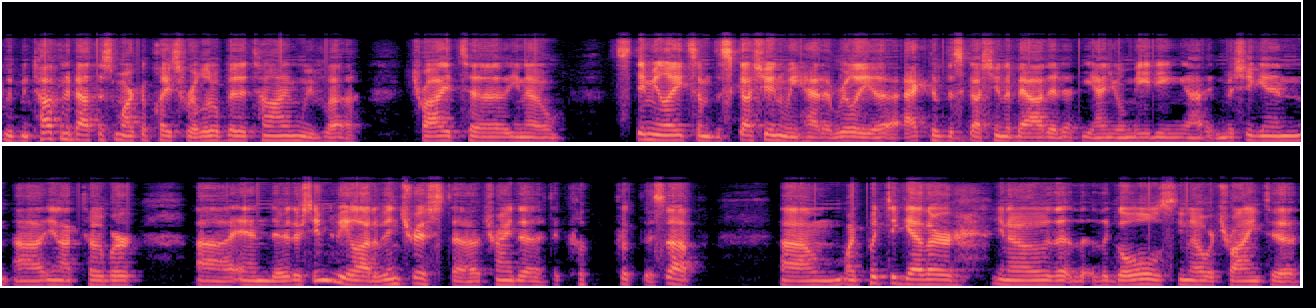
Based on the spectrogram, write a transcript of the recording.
we've been talking about this marketplace for a little bit of time. We've uh, tried to you know stimulate some discussion. We had a really uh, active discussion about it at the annual meeting uh, in Michigan uh, in October. Uh, and there, there seemed to be a lot of interest uh, trying to, to cook, cook this up. Um, I put together, you know, the, the, the, goals, you know, we're trying to,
